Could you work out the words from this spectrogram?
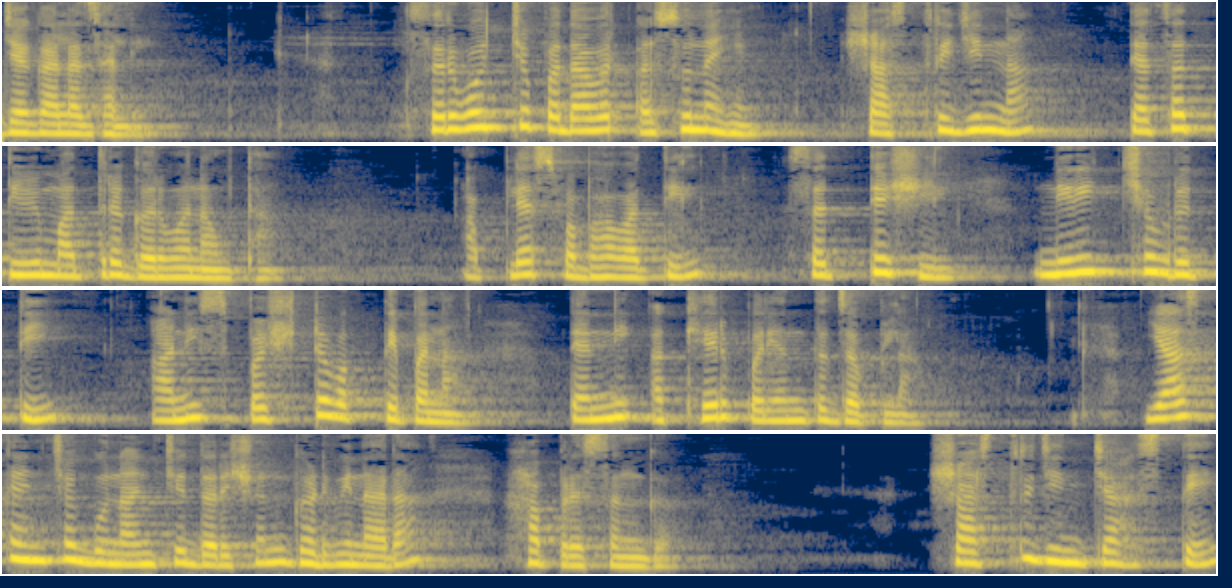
जगाला झाले. सर्वोच्च पदावर असूनही शास्त्रीजींना त्याचा तीळ मात्र गर्व नव्हता. आपल्या स्वभावातील सत्यशील निरीच्छ वृत्ती आणि स्पष्ट वक्तेपणा त्यांनी अखेरपर्यंत जपला. याच त्यांच्या गुणांचे दर्शन घडविणारा हा प्रसंग. शास्त्रीजींच्या हस्ते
